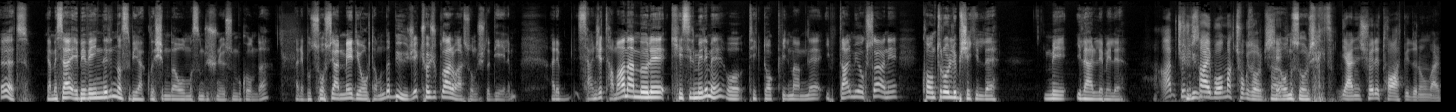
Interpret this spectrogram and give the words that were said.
evet. Ya mesela ebeveynlerin nasıl bir yaklaşımda olmasını düşünüyorsun bu konuda? Hani bu sosyal medya ortamında büyüyecek çocuklar var sonuçta diyelim. Hani sence tamamen böyle kesilmeli mi o TikTok bilmem ne iptal mi yoksa hani kontrollü bir şekilde mi ilerlemeli? Abi çocuk Çünkü- sahibi olmak çok zor bir Ha, şey. onu soracaktım. yani şöyle tuhaf bir durum var.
